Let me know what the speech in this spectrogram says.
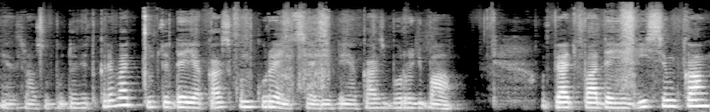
Я зразу буду відкривати. Тут іде якась конкуренція, люди, якась боротьба. Опять падає вісімка.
